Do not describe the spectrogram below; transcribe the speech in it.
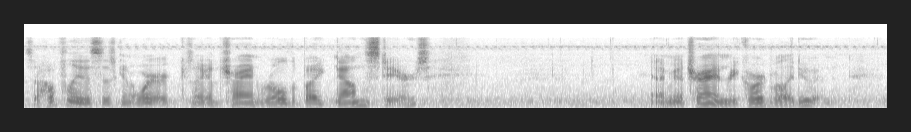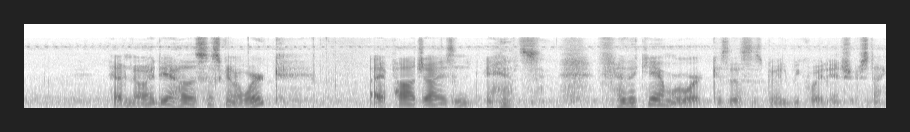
So hopefully this is going to work, because I'm going to try and roll the bike down the stairs. And I'm going to try and record while I do it. Have no idea how this is going to work. I apologize in advance for the camera work, because this is going to be quite interesting.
